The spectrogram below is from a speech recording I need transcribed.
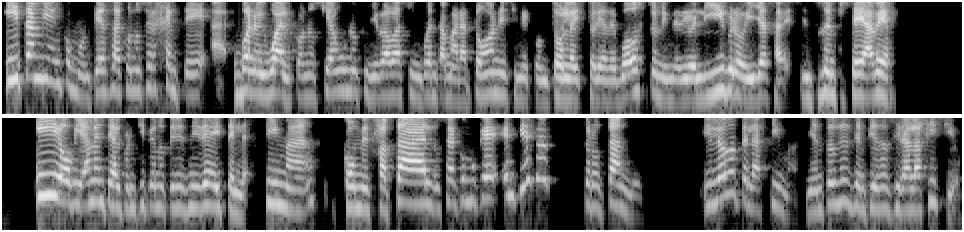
Y también como empiezas a conocer gente, ah, bueno, igual, conocí a uno que llevaba 50 maratones y me contó la historia de Boston y me dio el libro y ya sabes. Entonces empecé a ver. Y obviamente al principio no tienes ni idea y te lastimas, comes fatal, o sea, como que empiezas trotando y luego te lastimas y entonces empiezas a ir al aficio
